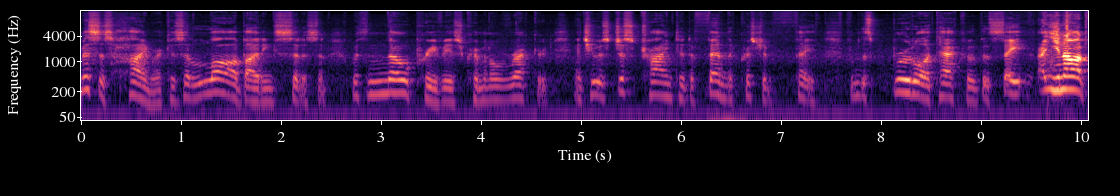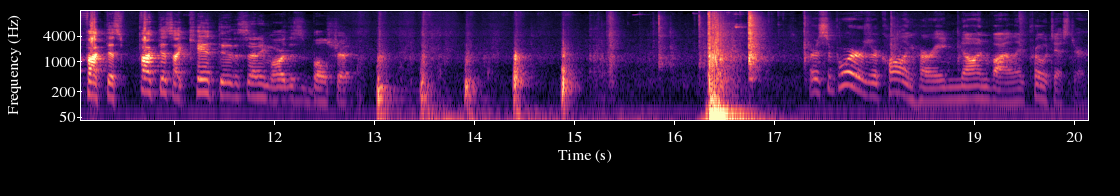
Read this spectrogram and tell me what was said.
Mrs. Heinrich is a law abiding citizen with no previous criminal record, and she was just trying to defend the Christian faith from this brutal attack from the Satan. You know what? Fuck this. Fuck this. I can't do this anymore. This is bullshit. Her supporters are calling her a non-violent protester.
